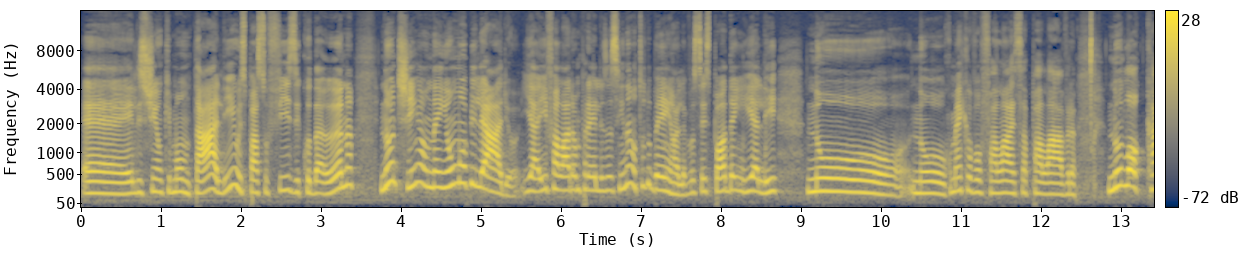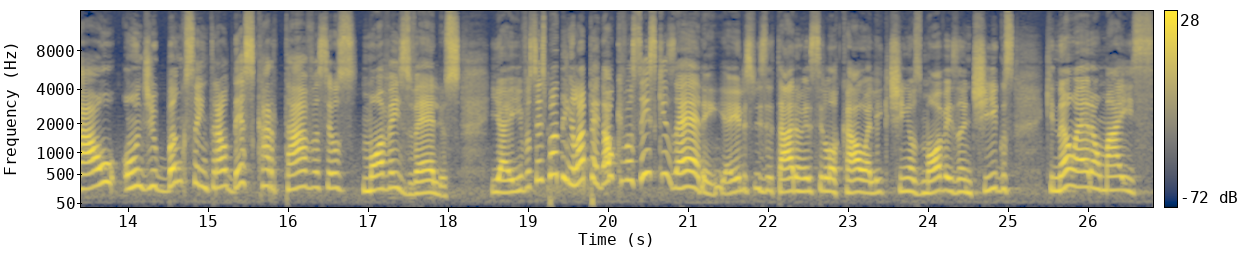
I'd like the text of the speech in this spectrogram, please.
é, eles tinham que montar ali o espaço físico da Ana, não tinham nenhum mobiliário e aí falaram para eles assim, não, tudo bem, olha, vocês podem ir ali no no, Como é que eu vou falar essa palavra? No local onde o Banco Central descartava seus móveis velhos. E aí vocês podem ir lá pegar o que vocês quiserem. E aí eles visitaram esse local ali que tinha os móveis antigos, que não eram mais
